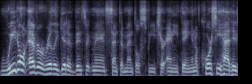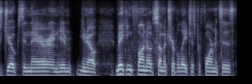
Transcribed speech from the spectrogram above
we don't ever really get a Vince McMahon sentimental speech or anything. And of course, he had his jokes in there and him, you know, making fun of some of Triple H's performances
